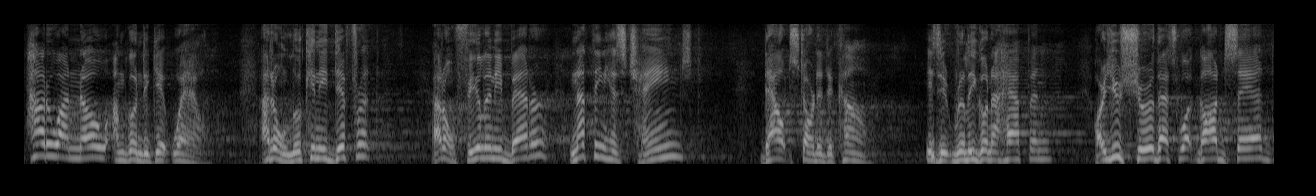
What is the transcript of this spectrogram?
How do I know I'm going to get well? I don't look any different. I don't feel any better. Nothing has changed. Doubt started to come. Is it really going to happen? Are you sure that's what God said?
